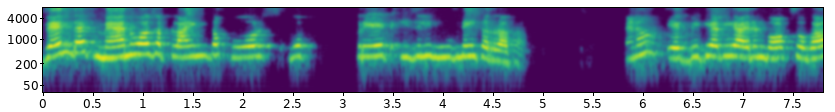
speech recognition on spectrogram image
When that man was applying the force वो क्रेट इजिली मूव नहीं कर रहा था। है ना? एक बिग हैवी आयरन बॉक्स होगा।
